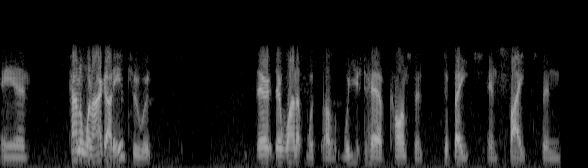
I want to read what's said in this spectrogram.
and kind of when I got into it, there there wound up with uh, we used to have constant debates and fights and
